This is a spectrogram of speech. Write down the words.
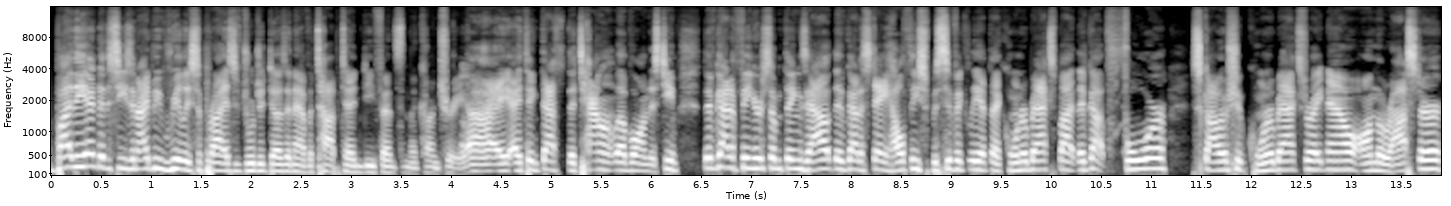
By the end of the season, I'd be really surprised if Georgia doesn't have a top 10 defense in the country. Oh. I, I think that's the talent level on this team. They've got to figure some things out. They've got to stay healthy, specifically at that cornerback spot. They've got four scholarship cornerbacks right now on the roster.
